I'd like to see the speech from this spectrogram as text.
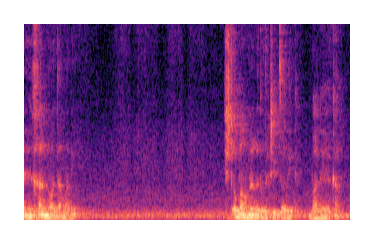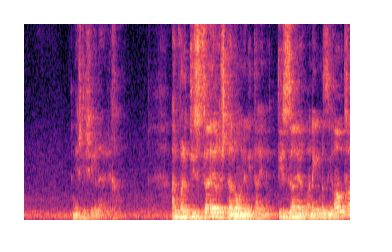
האכלנו אדם עני. אשתו באה אומרת לו, תקשיב צדיק, בעלי היקר, אני יש לי שאלה אליך. אבל תיזהר שאתה לא עונה לי את האמת. תיזהר. אני מזהירה אותך,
